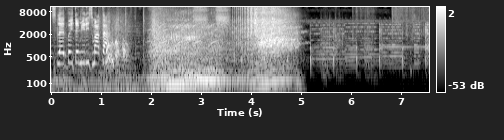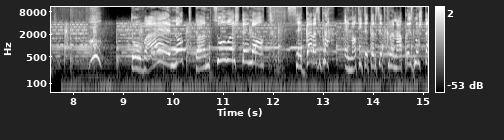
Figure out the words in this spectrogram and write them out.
Следвайте миризмата. Това е енот, танцуващ енот. Сега разбрах. Енотите търсят храна през нощта.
